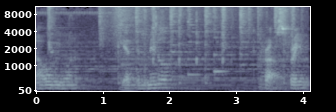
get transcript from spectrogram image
now we want to get the middle cross frame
